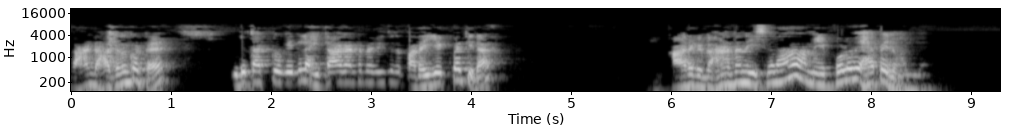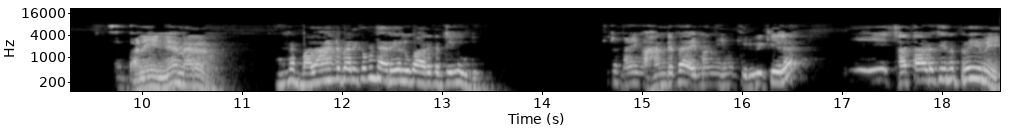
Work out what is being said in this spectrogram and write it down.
ගහන්න හදනකොට උඩ තට්ටුවක ඉඳලා හිතා ගන්න බැරි විදිහට පරෙයියෙක් වැටිලා කාර් එක ගහන තැන ඉස්සරහා මේ පොළවේ හැපෙනවා. බණේ ඉන්නේ මැරෙනවා. ඒක බලන්න බැරි කමට ඇරියලු කාර් එක තියෙන උඩින්. ඊට මම අහන්න එපා මම එහෙම කිරුවේ කියලා ඒ සතාට තියෙන ප්‍රේමේ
